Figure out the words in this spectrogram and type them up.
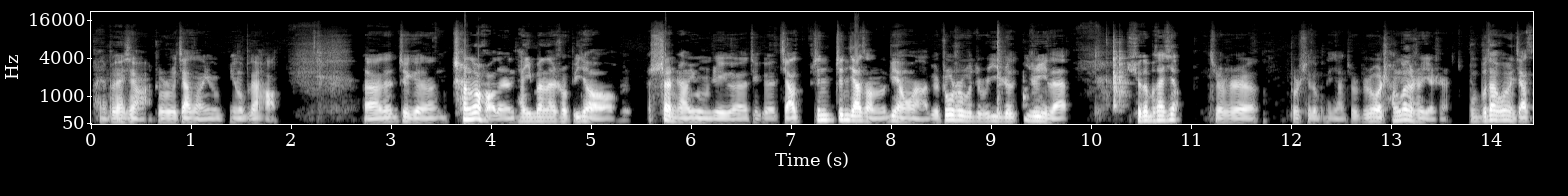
好像不太像啊，周周假嗓用用的不太好。啊，这个唱歌好的人，他一般来说比较擅长用这个这个假真真假嗓子的变化。比如周师傅就是一直一直以来学的不太像。就是不是学的不太像，就是比如我唱歌的时候也是不不太会用假嗓，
